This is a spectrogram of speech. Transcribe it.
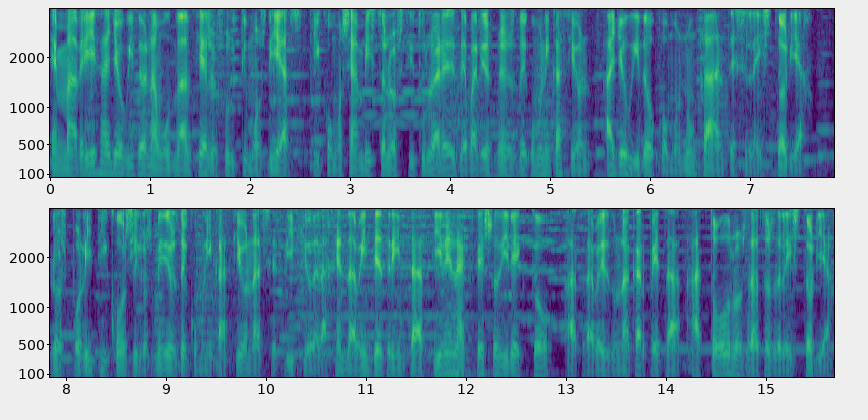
En Madrid ha llovido en abundancia en los últimos días y como se han visto en los titulares de varios medios de comunicación, ha llovido como nunca antes en la historia. Los políticos y los medios de comunicación al servicio de la Agenda 2030 tienen acceso directo a través de una carpeta a todos los datos de la historia.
